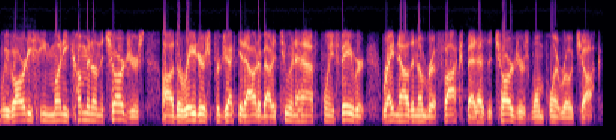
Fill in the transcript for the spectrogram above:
We've already seen money come in on the Chargers. Uh, the Raiders projected out about a two and a half point favorite. Right now, the number at Fox Bet has the Chargers one point road chalk.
